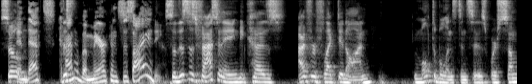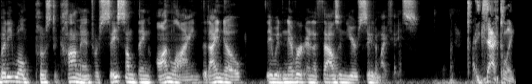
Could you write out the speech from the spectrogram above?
So, and that's kind this, of American society. So this is fascinating because I've reflected on multiple instances where somebody will post a comment or say something online that I know they would never in a thousand years say to my face. Exactly.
